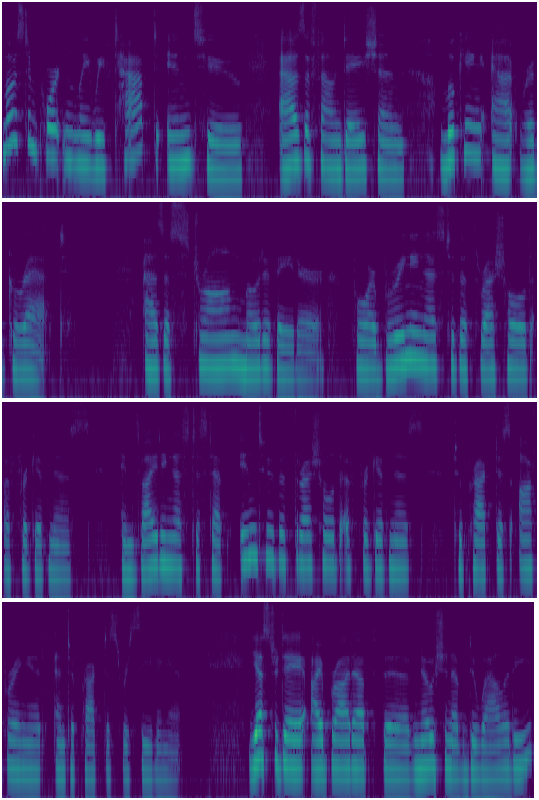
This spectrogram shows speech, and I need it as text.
most importantly, we've tapped into, as a foundation, looking at regret as a strong motivator for bringing us to the threshold of forgiveness inviting us to step into the threshold of forgiveness, to practice offering it, and to practice receiving it. Yesterday, I brought up the notion of duality.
